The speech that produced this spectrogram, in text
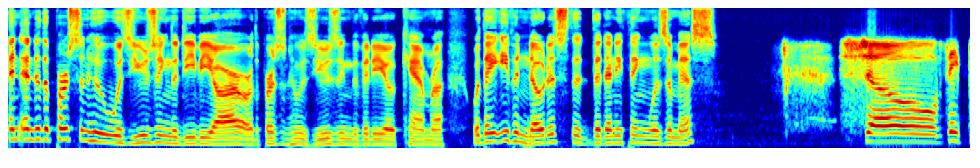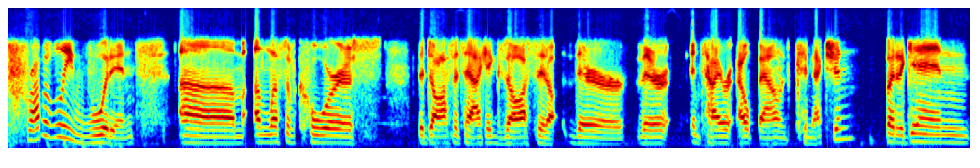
And and to the person who was using the DVR or the person who was using the video camera, would they even notice that, that anything was amiss? So they probably wouldn't, um, unless of course the DOS attack exhausted their their entire outbound connection. But again,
